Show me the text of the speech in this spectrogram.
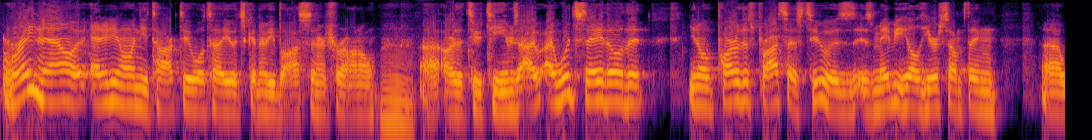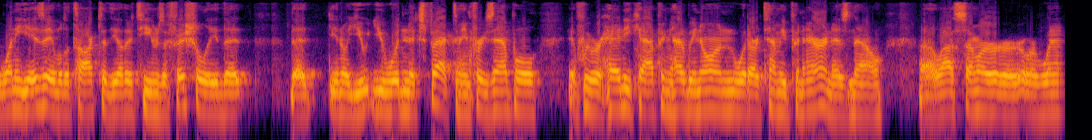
Right now, anyone you talk to will tell you it's going to be Boston or Toronto mm. uh, are the two teams. I, I would say though that you know part of this process too is is maybe he'll hear something uh, when he is able to talk to the other teams officially that that you know you, you wouldn't expect. I mean, for example, if we were handicapping, had we known what Artemi Panarin is now uh, last summer or, or, when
